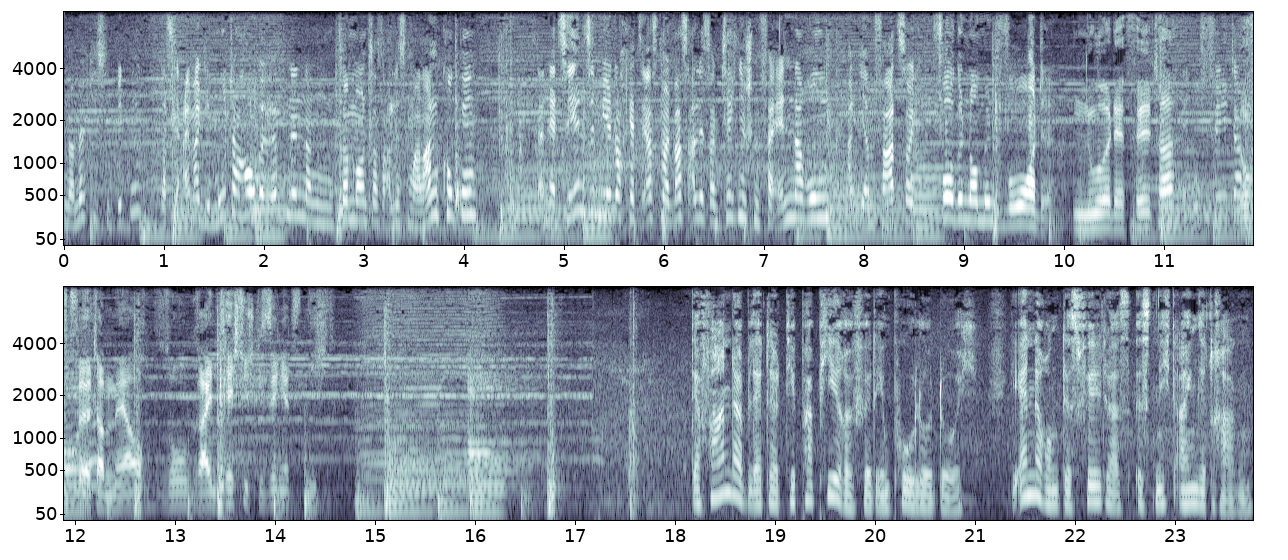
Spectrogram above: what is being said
Und dann möchte ich Sie bitten, dass Sie einmal die Motorhaube öffnen, dann können wir uns das alles mal angucken. Dann erzählen Sie mir doch jetzt erstmal, was alles an technischen Veränderungen an Ihrem Fahrzeug vorgenommen wurde. Nur der Filter, Der Luftfilter. Luftfilter mehr, auch so rein technisch gesehen jetzt nicht. Der Fahnder blättert die Papiere für den Polo durch. Die Änderung des Filters ist nicht eingetragen.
